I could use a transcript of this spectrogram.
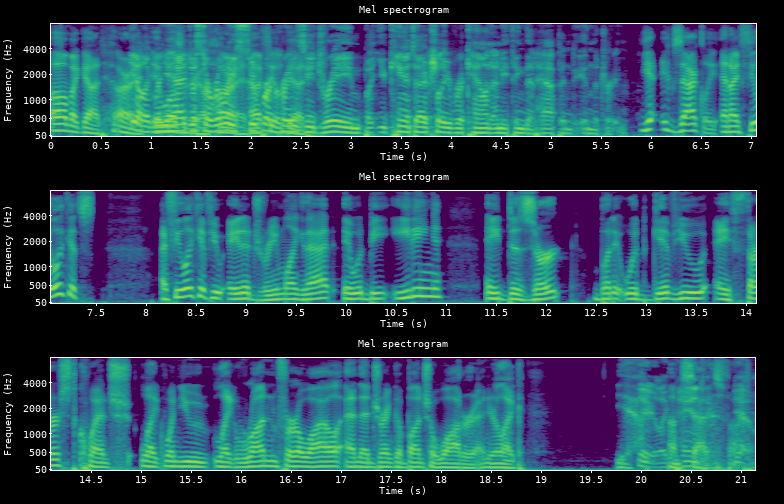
oh my god." All right. Yeah, like when you had just real. a really All right, super feel good." crazy dream, but you can't actually recount anything that happened in the dream. Yeah, exactly. And I feel like it's I feel like if you ate a dream like that, it would be eating a dessert, but it would give you a thirst quench like when you like run for a while and then drink a bunch of water and you're like, yeah, Yeah, you're like I'm panting. satisfied. Yeah.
